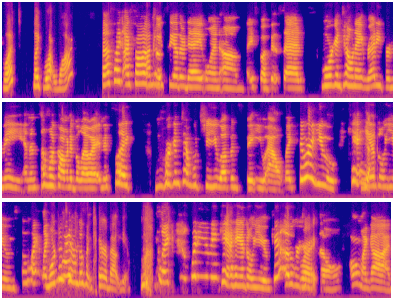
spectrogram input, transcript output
What? Like what? What? That's like I saw a I post mean, the other day on um Facebook that said, Morgantown ain't ready for me. And then someone commented below it, and it's like, Morgantown will chew you up and spit you out. Like, who are you? Can't Yeah. handle you. Like, like Morgantown doesn't care about you. like, what do you mean can't handle you? Get over Right. yourself. Oh my god.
